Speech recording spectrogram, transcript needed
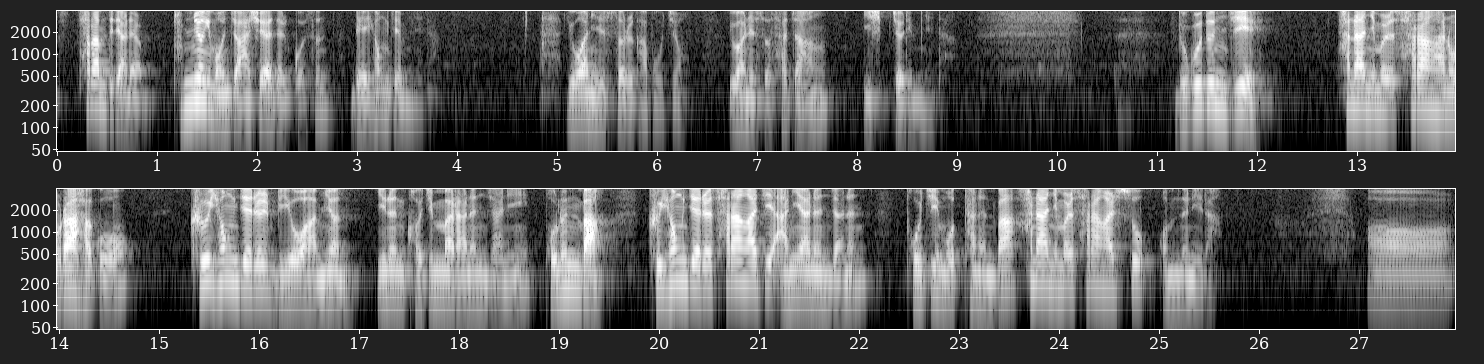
사람들이 아니라 분명히 먼저 아셔야 될 것은 내 형제입니다. 요한 1서를 가보죠. 요한 1서 4장 20절입니다. 누구든지 하나님을 사랑하노라 하고 그 형제를 미워하면 이는 거짓말하는 자니 보는 바 그 형제를 사랑하지 아니하는 자는 보지 못하는 바 하나님을 사랑할 수 없느니라. 어,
